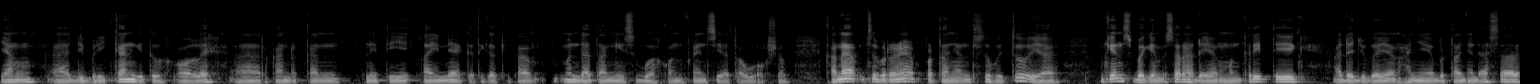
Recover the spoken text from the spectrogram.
yang uh, diberikan gitu oleh rekan-rekan uh, peneliti lainnya ketika kita mendatangi sebuah konferensi atau workshop. Karena sebenarnya pertanyaan tersebut itu ya mungkin sebagian besar ada yang mengkritik, ada juga yang hanya bertanya dasar,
